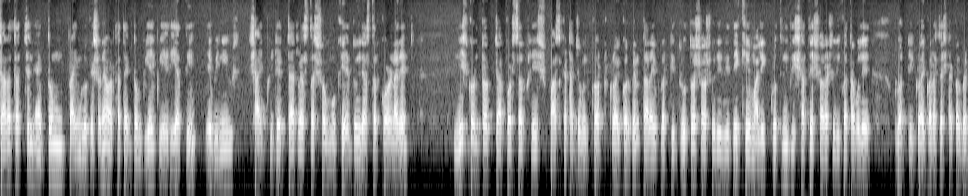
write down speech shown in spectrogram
যারা চাচ্ছেন একদম প্রাইম লোকেশনে অর্থাৎ একদম ভিআইপি এরিয়াতে এভিনিউ ষাট ফিটের চার রাস্তার সম্মুখে, দুই রাস্তার কর্নারে নিষ্কণ্ঠক চার পর্সার ফ্রেশ পাঁচ কাঠা জমির প্লট ক্রয় করবেন। তারা এই প্লটটি দ্রুত সরাসরি দেখে মালিক প্রতিনিধির সাথে সরাসরি কথা বলে প্লটটি ক্রয় করার চেষ্টা করবেন।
